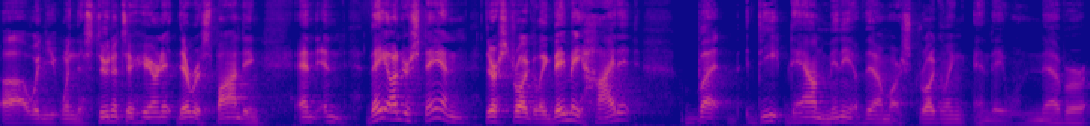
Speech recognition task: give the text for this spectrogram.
Uh, when you when the students are hearing it, they're responding, and and they understand they're struggling. They may hide it, but deep down, many of them are struggling, and they will never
